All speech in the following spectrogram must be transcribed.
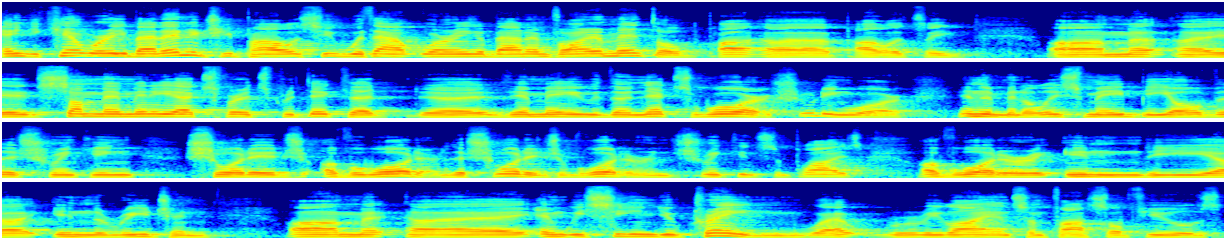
and you can't worry about energy policy without worrying about environmental po uh, policy. Um, uh, some many experts predict that uh, there may the next war, shooting war in the Middle East, may be over the shrinking shortage of water, the shortage of water and shrinking supplies of water in the uh, in the region. Um, uh, and we see in Ukraine what reliance on fossil fuels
